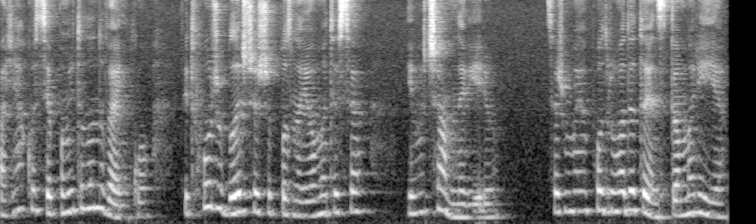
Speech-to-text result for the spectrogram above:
А якось я помітила новеньку, підходжу ближче, щоб познайомитися, і очам не вірю. Це ж моя подруга дитинства Марія.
